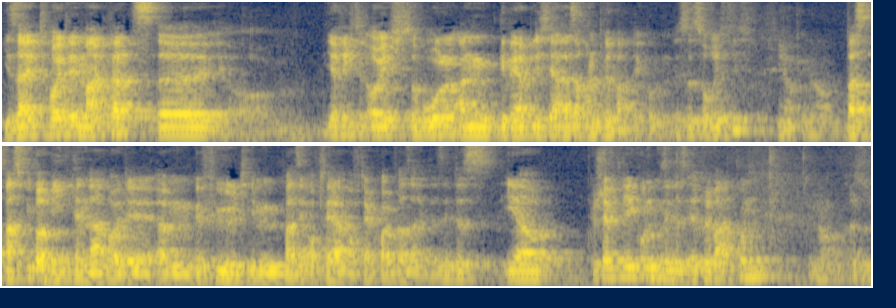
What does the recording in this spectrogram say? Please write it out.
ihr seid heute im Marktplatz, äh, ihr richtet euch sowohl an gewerbliche als auch an private Kunden. Ist es so richtig? Ja. Genau. Was, was überwiegt denn da heute ähm, gefühlt im, quasi auf der, auf der Käuferseite? Sind es eher geschäftliche Kunden, sind es eher Privatkunden? Genau, also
